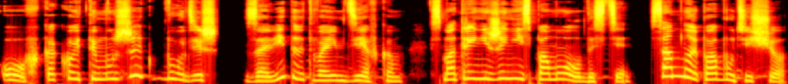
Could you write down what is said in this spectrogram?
Ох, какой ты мужик будешь! Завидую твоим девкам. Смотри, не женись по молодости. Со мной побудь еще.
